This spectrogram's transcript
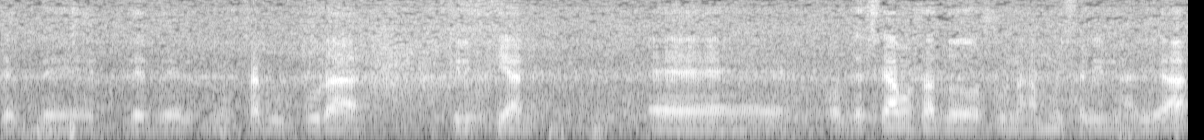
desde, nuestra cultura cristiana. Eh, os deseamos a todos una muy feliz Navidad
